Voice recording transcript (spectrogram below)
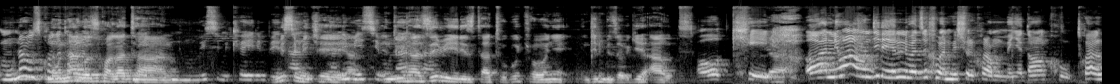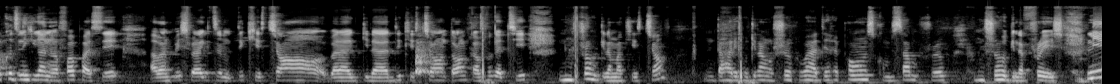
Mu ntango z'ukwa Mu gatanu. ntango z'ukwa gatanu. Mu minsi mikeya iri imbere iminsi mikeya. Indwi nka zibiri zitatu gucyonye indirimbo izoba igiye out. Okay uh, ni wa wundi rero nibaze ko abantu benshi bariko baramumenya. Donc twarakoze n'ikiganiro fa passé. Abantu benshi baragize des questions baragira des questions. Donc avuga ati ntushobora kugira ama questions? Ndahari kugira ngo ushobore kubaha des réponses comme ça mushobore kugira fresh. Ni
